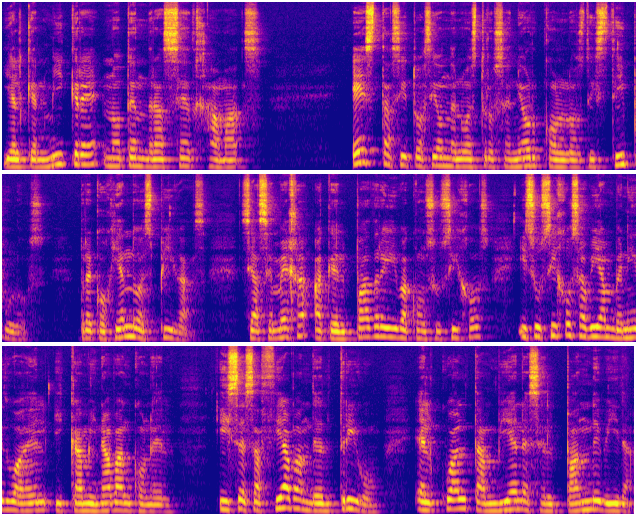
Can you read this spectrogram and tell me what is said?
y el que en mí cree no tendrá sed jamás. Esta situación de nuestro Señor con los discípulos, recogiendo espigas, se asemeja a que el Padre iba con sus hijos y sus hijos habían venido a Él y caminaban con Él, y se saciaban del trigo, el cual también es el pan de vida,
